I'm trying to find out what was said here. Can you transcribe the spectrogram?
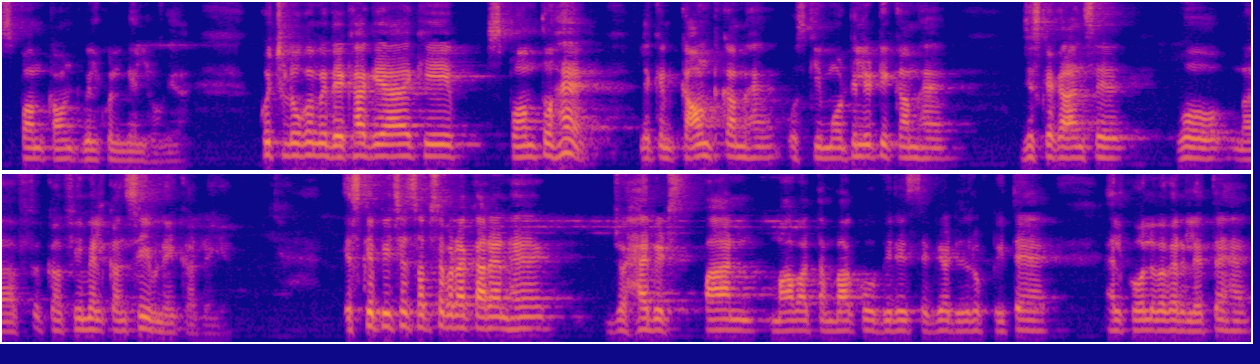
स्पर्म काउंट बिल्कुल नील हो गया। कुछ लोगों में देखा गया है कि स्पर्म तो हैं, लेकिन काउंट कम है, उसकी मोटिलिटी कम है, जिसके कारण से वो फीमेल कंसीव नहीं कर रही है। इसके पीछे सबसे बड़ा कारण है जो हैबिट्स पान, मावा, तंबाकू, बीड़ी, सिगरेट जो लोग पीते हैं अल्कोहल वगैरह लेते हैं,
